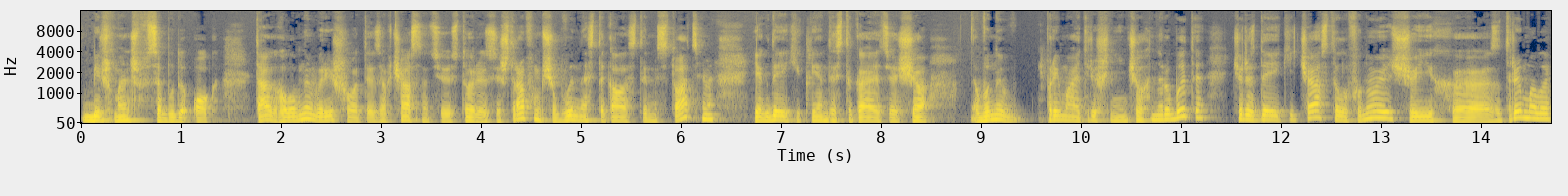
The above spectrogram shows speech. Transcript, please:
більш-менш все буде ок. Так, головне вирішувати завчасно цю історію зі штрафом, щоб ви не стикалися з тими ситуаціями, як деякі клієнти стикаються, що вони приймають рішення нічого не робити. Через деякий час телефонують, що їх е, затримали.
